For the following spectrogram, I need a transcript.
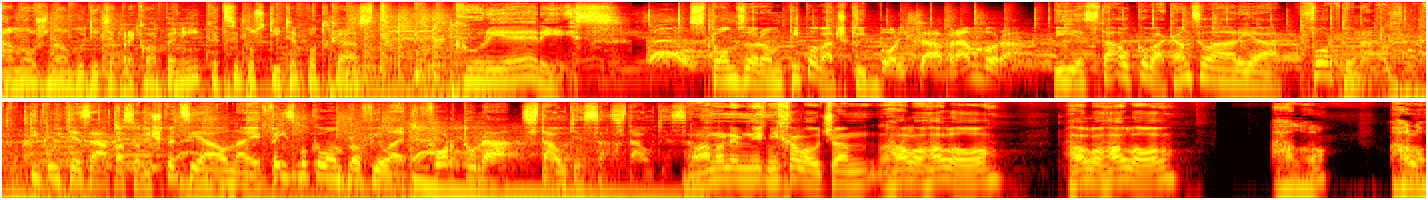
A možno budete prekvapení, keď si pustíte podcast Kurieris. Sponzorom typovačky Borisa Brambora je stavková kancelária Fortuna. Typujte zápasový špeciál na jej facebookovom profile Fortuna. Stavte sa. Stavte sa. No anonimný Michalovčan, halo, halo, halo, halo. Halo? Halo.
